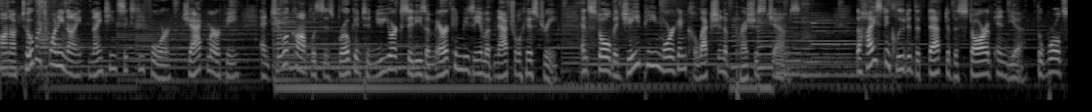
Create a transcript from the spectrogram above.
On October 29, 1964, Jack Murphy and two accomplices broke into New York City's American Museum of Natural History and stole the J.P. Morgan collection of precious gems. The heist included the theft of the Star of India, the world's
